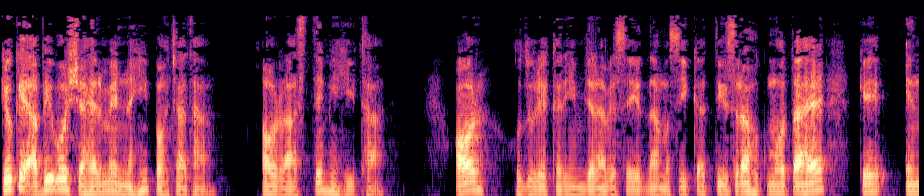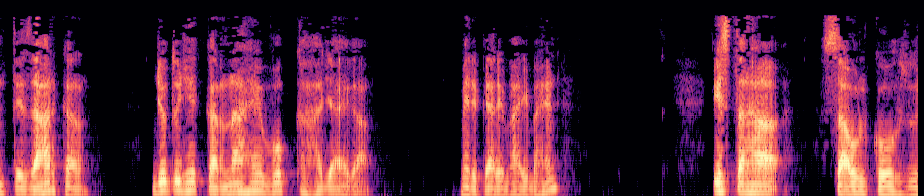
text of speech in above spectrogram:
کیونکہ ابھی وہ شہر میں نہیں پہنچا تھا اور راستے میں ہی تھا۔ اور حضور کریم جناب سیدنا مسیح کا تیسرا حکم ہوتا ہے کہ انتظار کر، جو تجھے کرنا ہے وہ کہا جائے گا۔ میرے پیارے بھائی بہن، اس طرح ساؤل کو حضور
